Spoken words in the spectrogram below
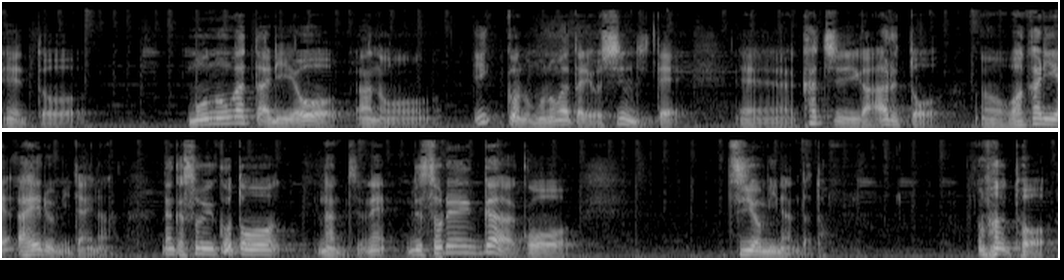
えーと、物語をあの一個の物語を信じて、えー、価値があると分かり合えるみたいななんかそういうことなんですよね。でそれがこう強みなんだと 思うと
